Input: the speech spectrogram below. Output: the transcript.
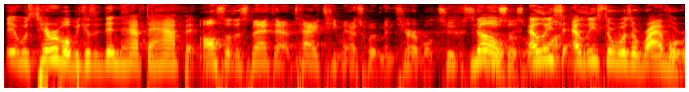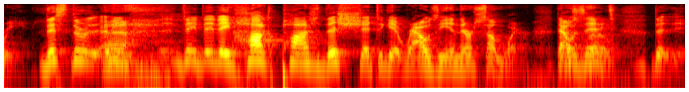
it was terrible because it didn't have to happen. Also, the SmackDown tag team match would have been terrible too. No, at least won. at least there was a rivalry. This there, I mean, they they they hodgepodge this shit to get Rousey in there somewhere. That That's was it. The,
